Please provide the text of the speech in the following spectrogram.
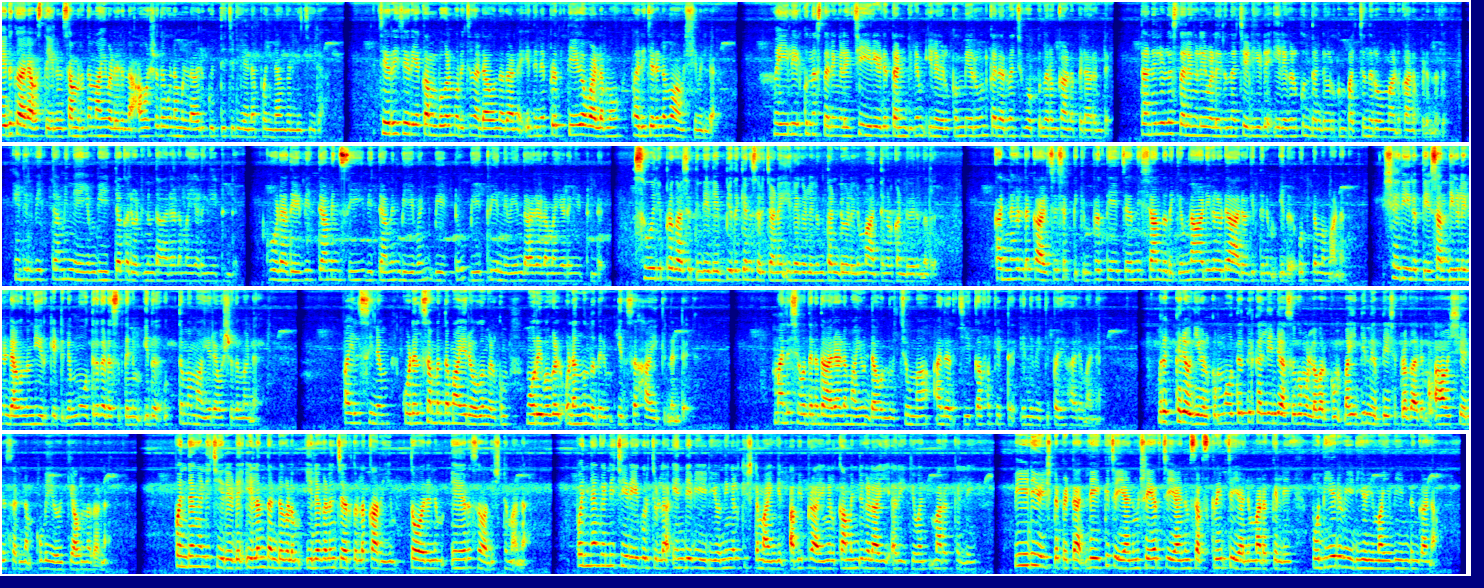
ഏത് കാലാവസ്ഥയിലും സമൃദ്ധമായി വളരുന്ന ഔഷധ ഗുണമുള്ള ഒരു കുറ്റിച്ചെടിയാണ് പൊന്നാങ്കണ്ണി ചീര. ചെറിയ ചെറിയ കമ്പുകൾ മുറിച്ച് നടാവുന്നതാണ്. ഇതിന് പ്രത്യേക വളമോ പരിചരണമോ ആവശ്യമില്ല. വെയിലേൽക്കുന്ന സ്ഥലങ്ങളിൽ ചീരയുടെ തണ്ടിനും ഇലകൾക്കും മെറൂൺ കലർന്ന ചുവപ്പ് നിറം കാണപ്പെടാറുണ്ട്. തണലുള്ള സ്ഥലങ്ങളിൽ വളരുന്ന ചെടിയുടെ ഇലകൾക്കും തണ്ടുകൾക്കും പച്ച നിറവുമാണ് കാണപ്പെടുന്നത്. ഇതിൽ വിറ്റാമിൻ എയും ബീറ്റ കരോട്ടിനും ധാരാളമായി അടങ്ങിയിട്ടുണ്ട്. കൂടാതെ vitamin C vitamin B one B two B three എന്നിവയും ധാരാളമായി അടങ്ങിയിട്ടുണ്ട്. സൂര്യപ്രകാശത്തിന്റെ ലഭ്യതയ്ക്കനുസരിച്ചാണ് ഇലകളിലും തണ്ടുകളിലും മാറ്റങ്ങൾ കണ്ടുവരുന്നത്. കണ്ണുകളുടെ കാഴ്ചശക്തിക്കും പ്രത്യേകിച്ച് നിശാന്തതയ്ക്കും നാടികളുടെ ആരോഗ്യത്തിനും ഇത് ഉത്തമമാണ്. ശരീരത്തെ സന്ധികളിലുണ്ടാകുന്ന നീർക്കെട്ടിനും മൂത്രതടസ്സത്തിനും ഇത് ഉത്തമമായൊരു ഔഷധമാണ്. പൈൽസിനും കുടൽ സംബന്ധമായ രോഗങ്ങൾക്കും മുറിവുകൾ ഉണങ്ങുന്നതിനും ഇത് സഹായിക്കുന്നുണ്ട്. മലശോധന ധാരാളമായി ഉണ്ടാകുന്നു ചുമ അലർജി കഫക്കെട്ട് എന്നിവയ്ക്ക് പരിഹാരമാണ്. വൃക്ക രോഗികൾക്കും മൂത്രത്തിൽ കല്ലിന്റെ അസുഖമുള്ളവർക്കും വൈദ്യനിർദ്ദേശപ്രകാരം ആവശ്യാനുസരണം ഉപയോഗിക്കാവുന്നതാണ്. പൊന്തങ്ങണ്ണി ചീരയുടെ ഇളം തണ്ടുകളും ഇലകളും ചേർത്തുള്ള കറിയും തോരനും ഏറെ സ്വാദിഷ്ടമാണ്. പൊന്നങ്കണ്ണി ചീരയെക്കുറിച്ചുള്ള എന്റെ വീഡിയോ നിങ്ങൾക്കിഷ്ടമായെങ്കിൽ അഭിപ്രായങ്ങൾ കമന്റുകളായി അറിയിക്കുവാൻ മറക്കല്ലേ? വീഡിയോ ഇഷ്ടപ്പെട്ടാൽ ലൈക്ക് ചെയ്യാനും ഷെയർ ചെയ്യാനും സബ്സ്ക്രൈബ് ചെയ്യാനും മറക്കല്ലേ. പുതിയൊരു വീഡിയോയുമായി വീണ്ടും കാണാം.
